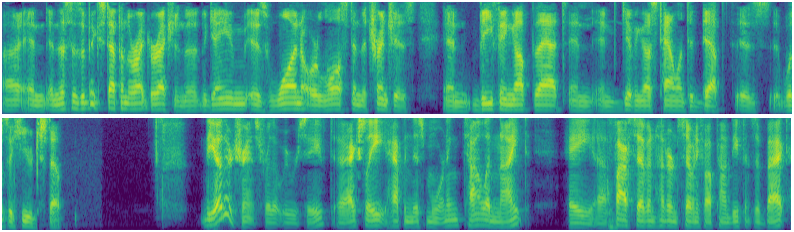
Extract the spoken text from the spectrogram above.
Uh, and, and this is a big step in the right direction. The, the game is won or lost in the trenches and beefing up that and, and giving us talented depth is, was a huge step. The other transfer that we received uh, actually happened this morning. Tyler Knight a uh, 5'7", 175 pound defensive back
